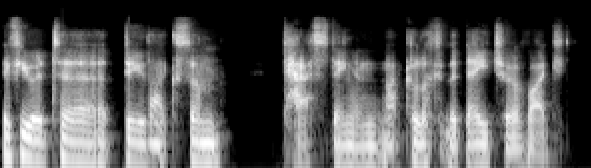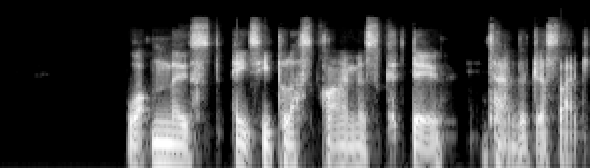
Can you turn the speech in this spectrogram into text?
if you were to do like some testing and like look at the data of like what most 8C plus climbers could do in terms of just like,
